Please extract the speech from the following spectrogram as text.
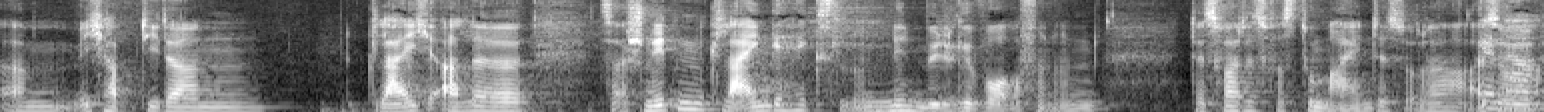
Ähm, ich habe die dann gleich alle zerschnitten, klein gehäckselt und in den Müll geworfen. Und das war das, was du meintest, oder? Also genau.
